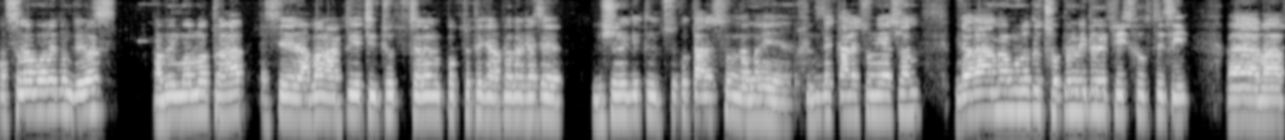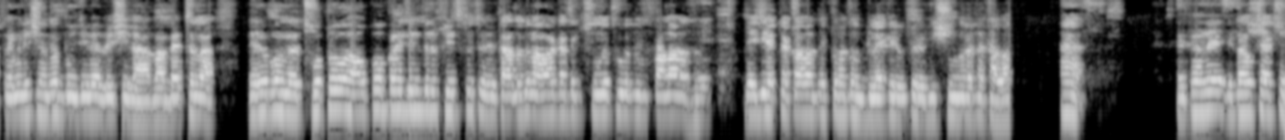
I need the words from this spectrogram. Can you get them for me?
আসসালামু আলাইকুম দিবাস আমি মোহাম্মদ রাহাত আজকে আবার আরটিএচ ইউটিউব চ্যানেল পক্ষ থেকে আপনাদের কাছে বিষয়ে কিছু ছোট কালেকশন মানে কালেকশন নিয়ে আসলাম। যারা আমরা মূলত ছোটর ভিতরে ফ্রিজ খুঁজতেছি বা ফ্যামিলির সঙ্গে দুই দিনের বেশি না, বা ব্যাচেলার এরকম ছোট অল্প প্রাইজের ভিতরে ফ্রিজ খুঁজতেছি, তাদের জন্য আমার কাছে সুন্দর সুন্দর কিছু কালার আছে। এই যে একটা কালার দেখতে পাচ্ছেন ব্ল্যাক এর ভিতরে বেশ সুন্দর একটা কালার হ্যাঁ এখানে এটা হচ্ছে একশো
